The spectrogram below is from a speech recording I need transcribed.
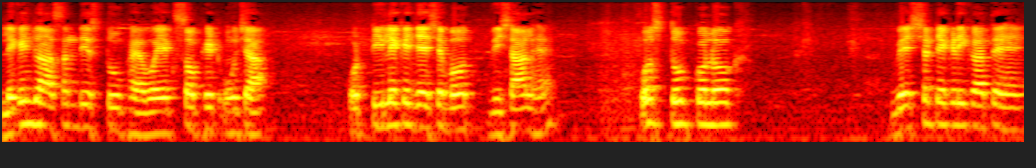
लेकिन जो आसंदी स्तूप है, वो 100 फीट ऊँचा वो टीले के जैसे बहुत विशाल है। उस स्तूप को लोग वेश्य टेकड़ी कहते हैं,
